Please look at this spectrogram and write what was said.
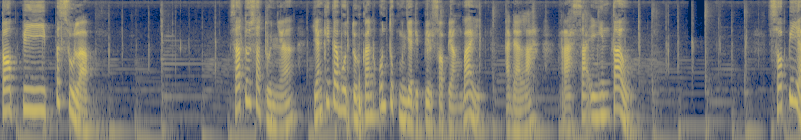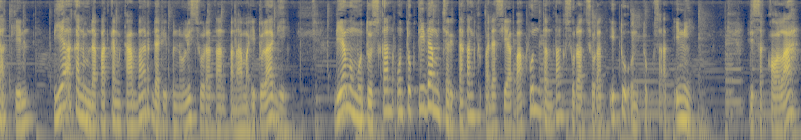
Topi pesulap Satu-satunya yang kita butuhkan untuk menjadi filsuf yang baik adalah rasa ingin tahu. Sophie yakin dia akan mendapatkan kabar dari penulis surat tanpa nama itu lagi. Dia memutuskan untuk tidak menceritakan kepada siapa pun tentang surat-surat itu untuk saat ini. Di sekolah,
